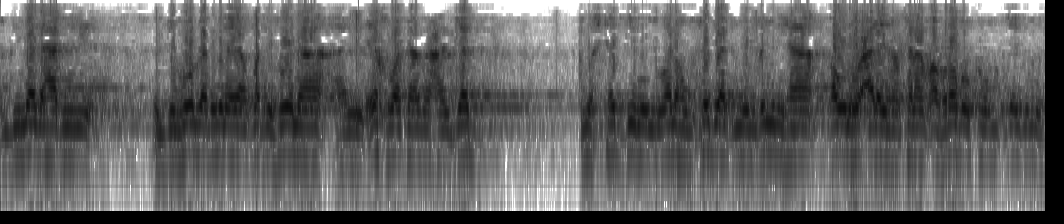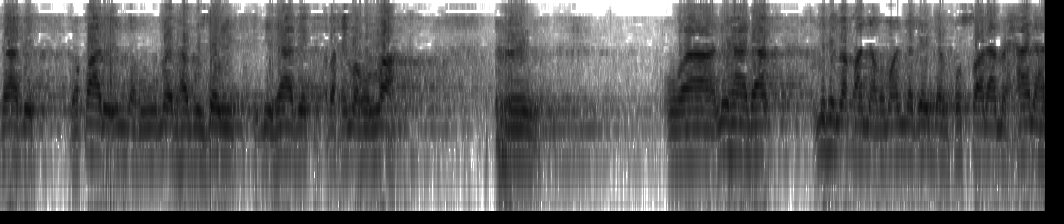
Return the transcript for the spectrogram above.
بمذهب الجمهور الذين يصرفون الإخوة مع الجد يحتجون ولهم حجج من ضمنها قوله عليه الصلاة والسلام أغرضكم زيد بن ثابت وقالوا إنه مذهب زيد بن ثابت رحمه الله. ولهذا مثل ما قال نظم أن زيدا خص لا محالة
